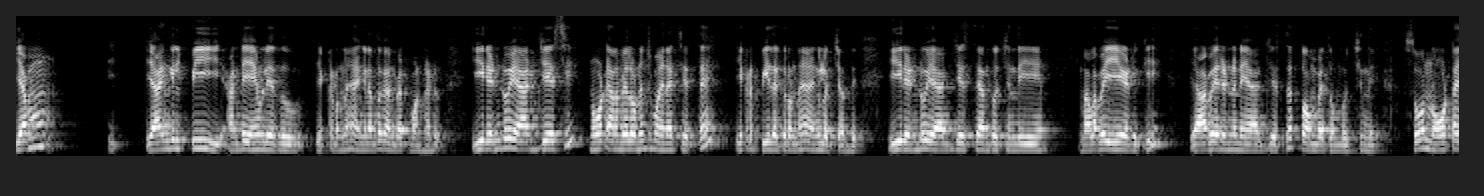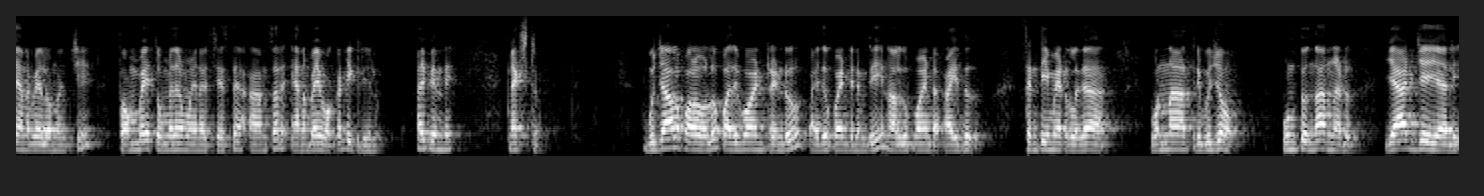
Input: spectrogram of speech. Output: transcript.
ఎం యాంగిల్ పి అంటే ఏం లేదు. ఇక్కడ ఉన్న యాంగిల్ అంతా కనిపెట్టమంటున్నాడు. ఈ రెండు యాడ్ చేసి నూట ఎనభైలో నుంచి మైనస్ చేస్తే ఇక్కడ పి దగ్గర ఉన్న యాంగిల్ వచ్చేది ఈ రెండు యాడ్ చేస్తే ఎంత వచ్చింది? నలభై ఏడుకి యాభై రెండుని యాడ్ చేస్తే తొంభై తొమ్మిది వచ్చింది. సో నూట ఎనభైలో నుంచి తొంభై తొమ్మిదిని మైనస్ చేస్తే ఆన్సర్ ఎనభై ఒక డిగ్రీలు. అయిపోయింది. నెక్స్ట్ భుజాల పొడవులు పది పాయింట్ రెండు ఐదు పాయింట్ ఎనిమిది నాలుగు పాయింట్ ఐదు సెంటీమీటర్లుగా ఉన్న త్రిభుజం ఉంటుందా? అన్నాడు. యాడ్ చేయాలి.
